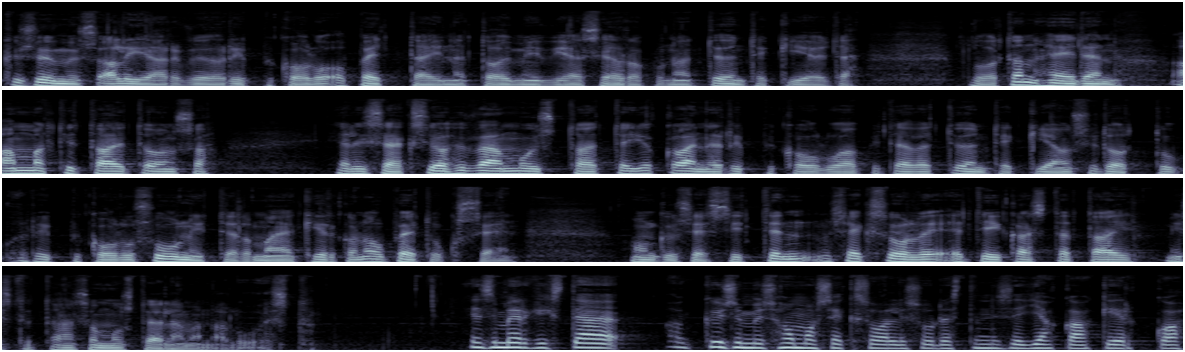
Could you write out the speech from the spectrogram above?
kysymys aliarvioi rippikouluopettajina toimivia seurakunnan työntekijöitä. Luotan heidän ammattitaitoonsa ja lisäksi on hyvä muistaa, että jokainen rippikoulua pitävä työntekijä on sidottu rippikoulusuunnitelmaan ja kirkon opetukseen. On kyse sitten seksuaalietiikasta tai mistä tahansa muusta elämänalueesta. Esimerkiksi tämä kysymys homoseksuaalisuudesta, niin se jakaa kirkkoa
